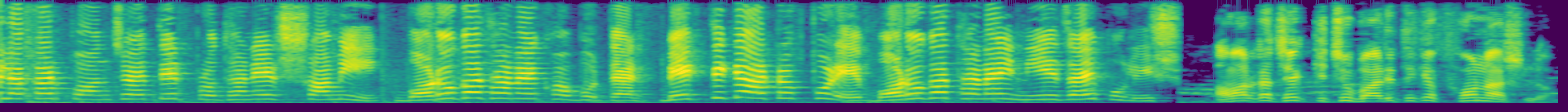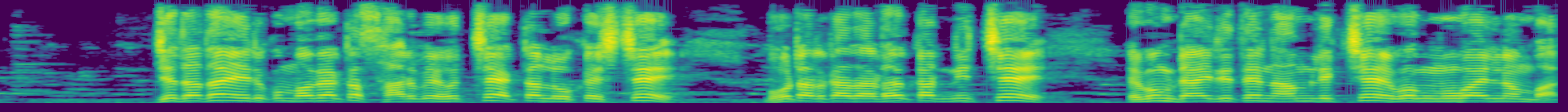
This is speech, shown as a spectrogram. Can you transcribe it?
এলাকার পঞ্চায়েতের প্রধানের স্বামী বড়গা থানায় খবর দেন। ব্যক্তিকে আটক করে বড়গা থানায় নিয়ে যায় পুলিশ। আমার কাছে কিছু বাড়ি থেকে ফোন আসলো। যে দাদা, এরকমভাবে একটা সার্ভে হচ্ছে, একটা লোক এসছে, ভোটার কার্ড, আধার কার্ড নিচ্ছে এবং ডায়েরিতে নাম লিখছে এবং মোবাইল নাম্বার।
